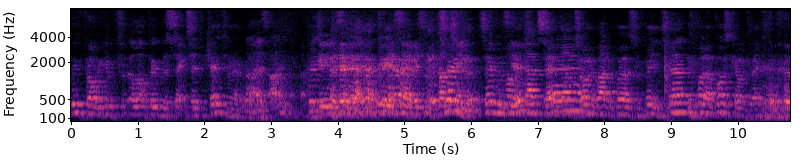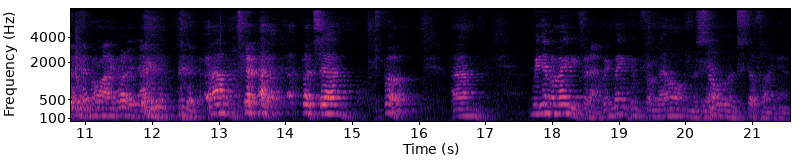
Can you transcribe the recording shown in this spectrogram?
we've probably given a lot of people a sex education. out of No, it. it's fine. You're doing this doing a service for the country. Save, save with mum and dad sitting good. down talking about the person beach. Yeah. Put that Buzzcocks record. oh, I got it now. um, but, um, but um, we never made it for that. We make them from the heart and the soul and stuff like that.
